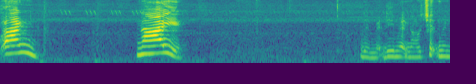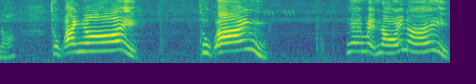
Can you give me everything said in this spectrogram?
Thục Anh. Này! Để mẹ đi mẹ nói chuyện với nó. Thục Anh ơi! Thục Anh! Nghe mẹ nói này!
